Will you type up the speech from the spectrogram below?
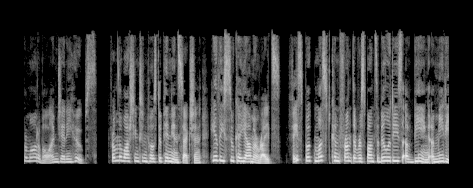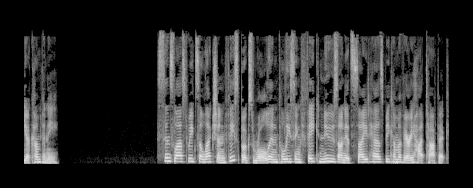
From Audible, I'm Jenny Hoops. From the Washington Post opinion section, Hayley Tsukayama writes Facebook must confront the responsibilities of being a media company. Since last week's election, Facebook's role in policing fake news on its site has become a very hot topic.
